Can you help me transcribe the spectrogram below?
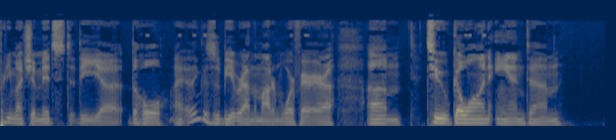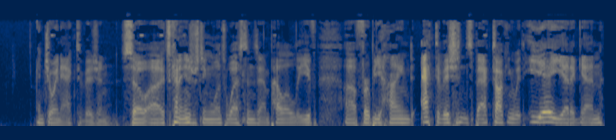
pretty much amidst the uh, the whole. I think this would be around the modern warfare era um, to go on and um, and join Activision. So uh, it's kind of interesting once West and Zampella leave uh, for behind Activision's back talking with EA yet again.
